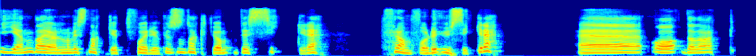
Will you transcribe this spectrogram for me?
igjen, da, når vi snakket forrige uke, så snakket vi om det sikre framfor det usikre. Eh, og det hadde vært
